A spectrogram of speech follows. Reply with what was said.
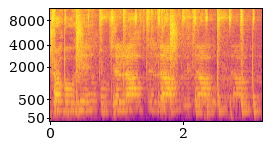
trouble here to love, to love, to love. To love.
